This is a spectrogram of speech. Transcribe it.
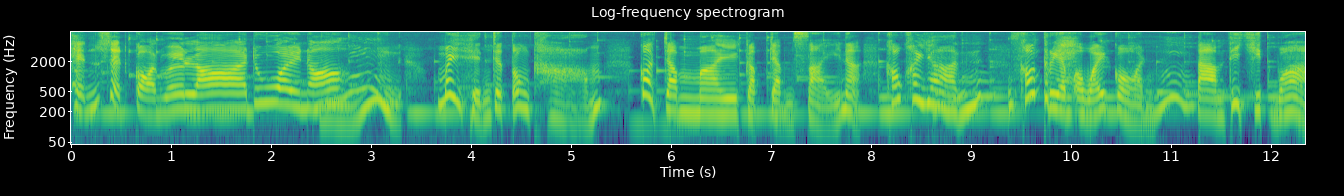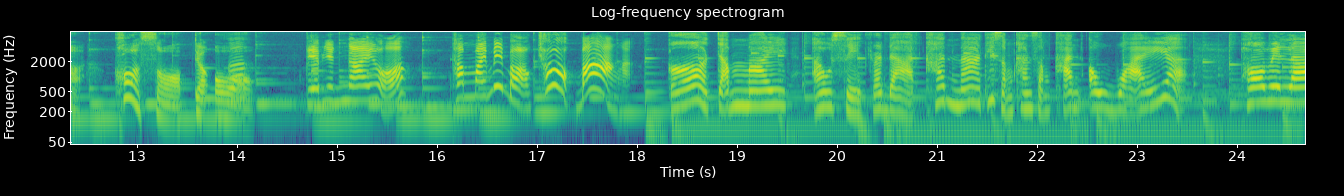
เห็นเสร็จก่อนเวลาด้วยเนาะ อืมไม่เห็นจะต้องถาม ก็จำไม่กับจำใสน่ะเขาขยัน เขาเตรียมเอาไว้ก่อน ตามที่คิดว่า ข้อสอบจะออก เตรียมยังไงเหรอทำไมไม่บอกโชคบ้างอะ ก็จำไม่เอาเศษกระดาษขั้นหน้าที่สำคัญสำคัญเอาไว้อะพอเวลา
